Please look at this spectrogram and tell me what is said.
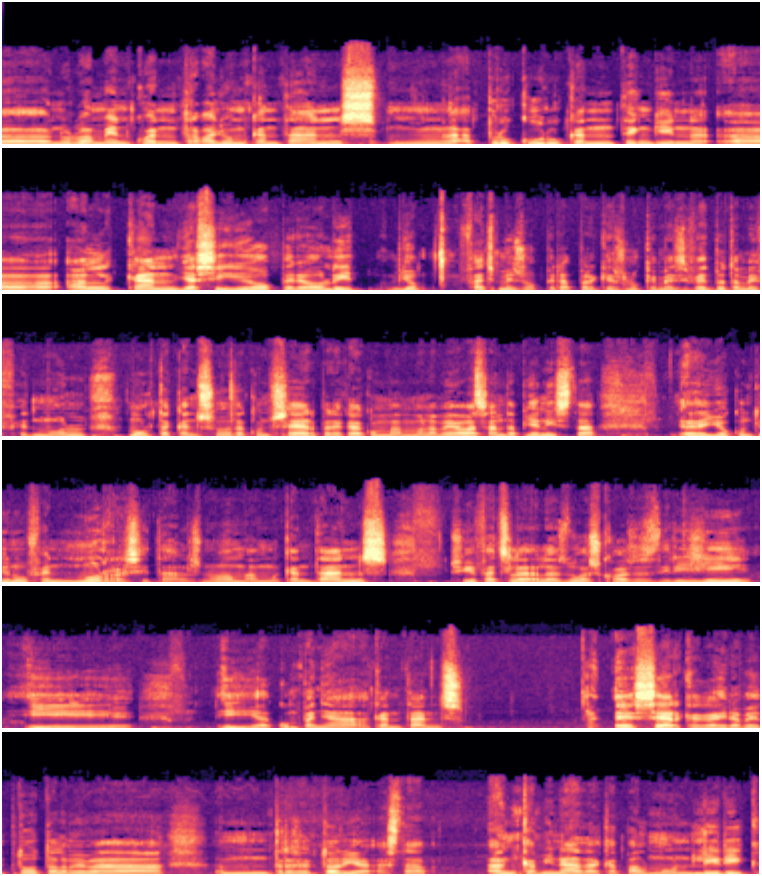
eh, normalment quan treballo amb cantants mm, procuro que entenguin eh, el cant, ja sigui òpera o lit, jo faig més òpera perquè és el que més he fet, però també he fet molt, molta cançó de concert, perquè clar, com amb la meva vessant de pianista eh, jo continuo fent molts recitals no? amb, amb cantants, o sigui, faig la, les dues coses, dirigir i, i acompanyar a cantants. És cert que gairebé tota la meva um, trajectòria està encaminada cap al món líric,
